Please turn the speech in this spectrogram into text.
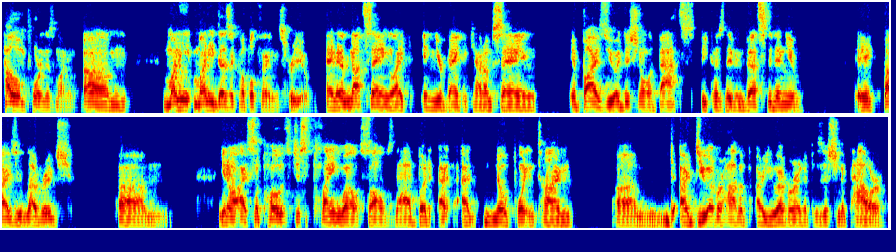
how important is money? Um, money money does a couple things for you, and I'm not saying like in your bank account. I'm saying it buys you additional at bats because they've invested in you. It buys you leverage. Um, you know, I suppose just playing well solves that, but at, at no point in time um, are, do you ever have a, are you ever in a position of power?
